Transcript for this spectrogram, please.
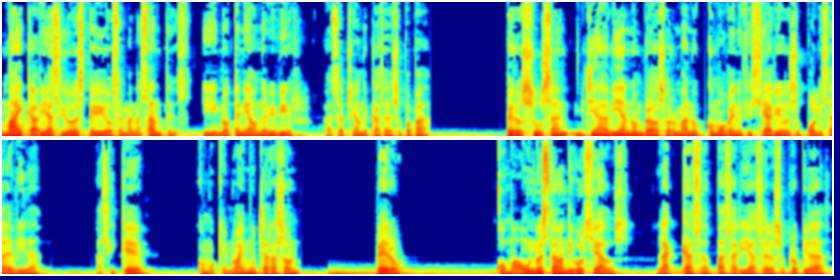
Mike había sido despedido semanas antes y no tenía dónde vivir, a excepción de casa de su papá, pero Susan ya había nombrado a su hermano como beneficiario de su póliza de vida, así que como que no hay mucha razón, pero como aún no estaban divorciados, la casa pasaría a ser su propiedad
